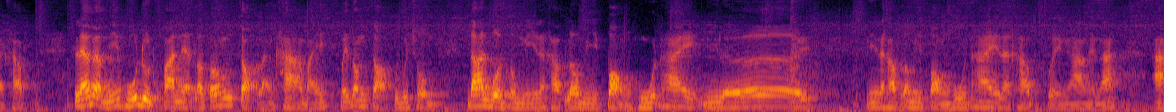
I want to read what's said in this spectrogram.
นะครับแล้วแบบนี้ฮูดดูดควันเนี่ยเราต้องเจาะหลังคาไหมไม่ต้องเจาะคุณผู้ชม ด้านบนตรงนี้นะครับเรามีปล่องฮูดให้นี่เลยนี่นะครับเรามีปล่องฮูดให้นะครับ สวยงามเห็นนะอะ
